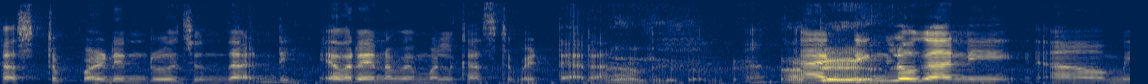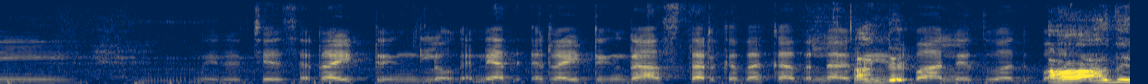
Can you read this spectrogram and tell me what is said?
కష్టపడిన రోజు ఉందా అండి? ఎవరైనా మిమ్మల్ని కష్టపెట్టారా? యాక్టింగ్లో కానీ మీ మీరు చేసే రైటింగ్లో కానీ అదే రైటింగ్ రాస్తారు కదా కథలు అది బాగాలేదు అది అది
